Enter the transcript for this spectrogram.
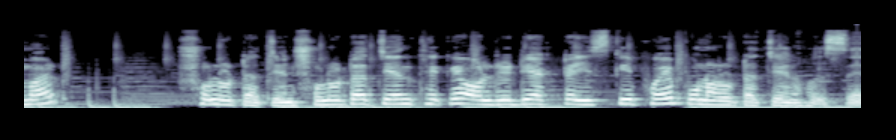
আমার ষোলোটা চেন। ষোলোটা চেন থেকে অলরেডি একটা স্কিপ হয়ে পনেরোটা চেন হয়েছে।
